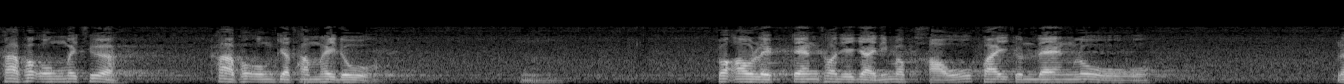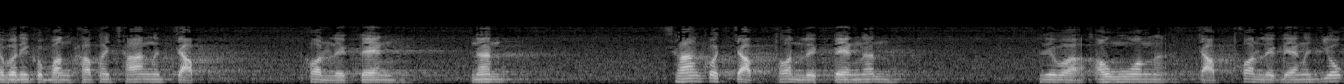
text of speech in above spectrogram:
ถ้าพระองค์ไม่เชื่อ ข้าพระองค์จะทำให้ดู ก็เอาเหล็กแดงท่อนใหญ่ๆนี้มาเผาไฟจนแดงโล่ แล้ววันนี้ก็บังคับให้ช้างนั้นจับท่อนเหล็กแดงนั้น ช้างก็จับท่อนเหล็กแดงนั้น เรียกว่า เอางวงจับท่อนเหล็กแดงแล้วยก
